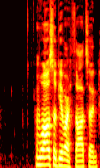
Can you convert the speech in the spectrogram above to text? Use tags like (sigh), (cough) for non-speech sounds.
We'll also give our thoughts on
